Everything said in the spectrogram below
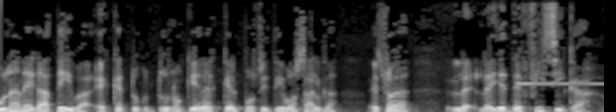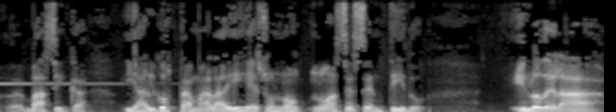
una negativa, es que tú, tú no quieres que el positivo salga. Eso es leyes de física eh, básica y algo está mal ahí, eso no, no hace sentido. Y lo de las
